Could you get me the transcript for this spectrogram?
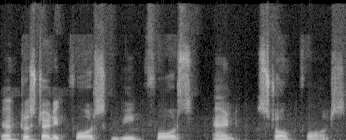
Electrostatic force, weak force and strong force.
